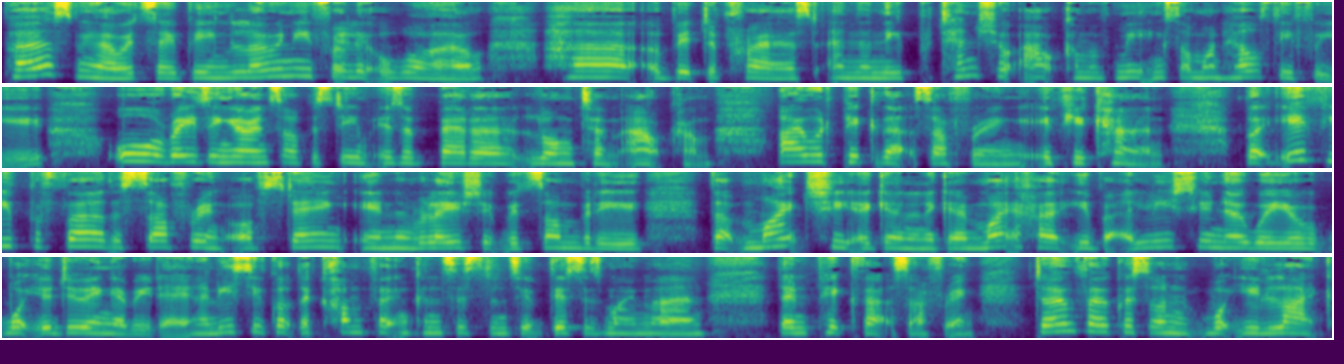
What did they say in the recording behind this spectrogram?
Personally, I would say being lonely for a little while, hurt, a bit depressed, and then the potential outcome of meeting someone healthy for you or raising your own self-esteem is a better long-term outcome. I would pick that suffering if you can. But if you prefer the suffering of staying in a relationship with somebody that might cheat again and again, might hurt you, but at least you know where you're, what you're doing every day. And at least you've got the comfort and consistency of this is my man, then pick that suffering. Don't focus on what you like.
